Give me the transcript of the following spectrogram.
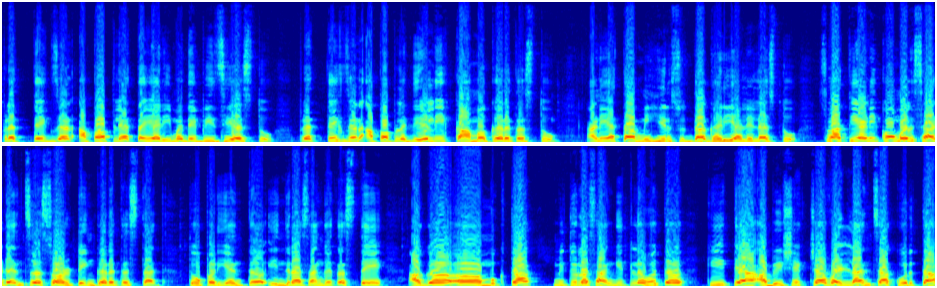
प्रत्येक जण आपापल्या तयारीमध्ये बिझी असतो. प्रत्येक जण आपापल्या दिलेली कामं करत असतो. आणि आता मिहीर सुद्धा घरी आलेला असतो. स्वाती आणि कोमल साड्यांचं सॉर्टिंग करत असतात. तोपर्यंत इंद्रा सांगत असते अगं मुक्ता मी तुला सांगितलं होतं की त्या अभिषेकच्या वडिलांचा कुर्ता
